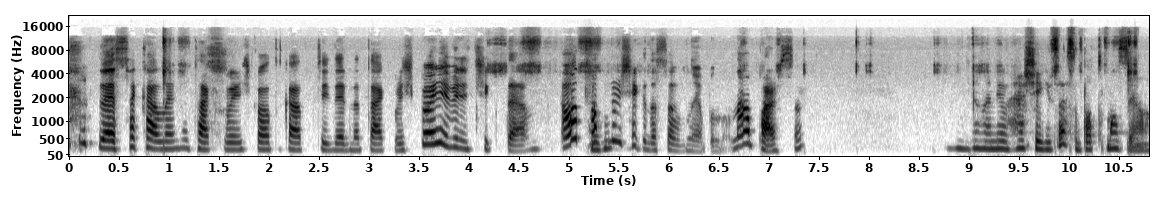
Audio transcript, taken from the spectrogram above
ve sakallarına takmış, koltuk altı tüylerine takmış. Böyle biri çıktı. Ama tatlı bir şekilde savunuyor bunu. Ne yaparsın? Yani her şey güzelse batmaz ya.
